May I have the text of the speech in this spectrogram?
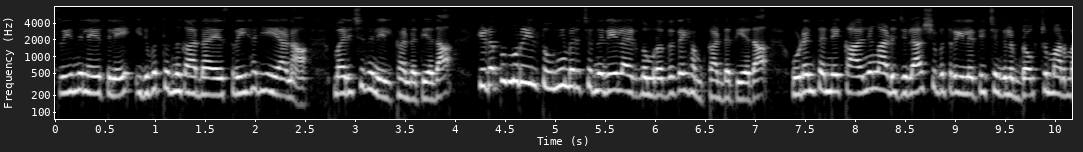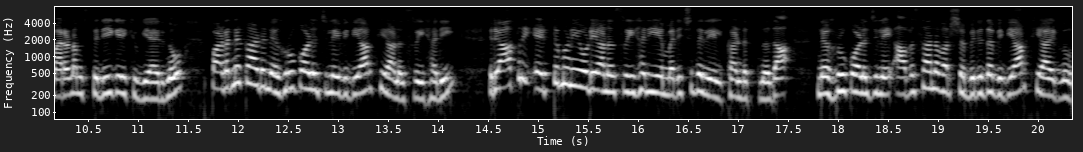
ശ്രീനിലയത്തിലെ ഇരുപത്തൊന്നുകാരനായ ശ്രീഹരിയെയാണ് മരിച്ച നിലയിൽ കണ്ടെത്തിയത്. കിടപ്പുമുറിയിൽ തൂങ്ങി മരിച്ച നിലയിലായിരുന്നു മൃതദേഹം കണ്ടെത്തിയത്. ഉടൻ തന്നെ കാഞ്ഞങ്ങാട് ജില്ലാശുപത്രിയിൽ എത്തിച്ചെങ്കിലും ഡോക്ടർമാർ മരണം സ്ഥിരീകരിക്കുകയായിരുന്നു. പടനക്കാട് നെഹ്റു കോളേജിലെ വിദ്യാർത്ഥിയാണ് ശ്രീഹരി. രാത്രി എട്ട് മണിയോടെയാണ് ശ്രീഹരിയെ മരിച്ച നിലയിൽ കണ്ടെത്തുന്നത്. നെഹ്റു കോളേജിലെ അവസാന വർഷ ബിരുദ വിദ്യാർത്ഥിയായിരുന്നു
